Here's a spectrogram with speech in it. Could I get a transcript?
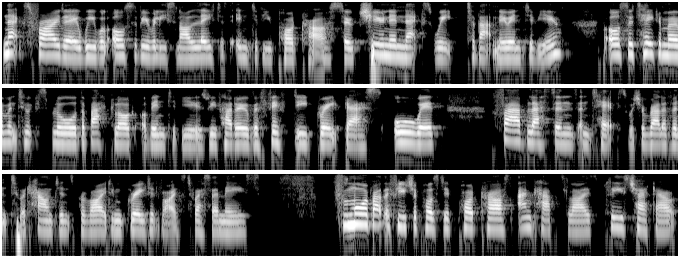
Next Friday, we will also be releasing our latest interview podcast. So tune in next week to that new interview. But also take a moment to explore the backlog of interviews. We've had over 50 great guests, all with fab lessons and tips which are relevant to accountants providing great advice to SMEs. For more about the Future Positive podcast and Capitalise, please check out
